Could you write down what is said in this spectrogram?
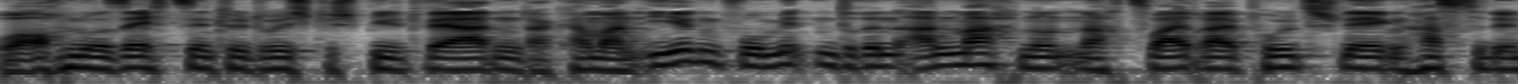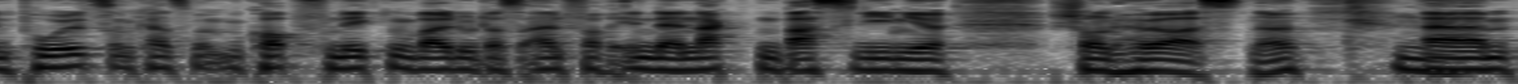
wo auch nur nur Sechzehntel durchgespielt werden. Da kann man irgendwo mittendrin anmachen und nach zwei, drei Pulsschlägen hast du den Puls und kannst mit dem Kopf nicken, weil du das einfach in der nackten Basslinie schon hörst. Ne? Mhm. Ähm,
